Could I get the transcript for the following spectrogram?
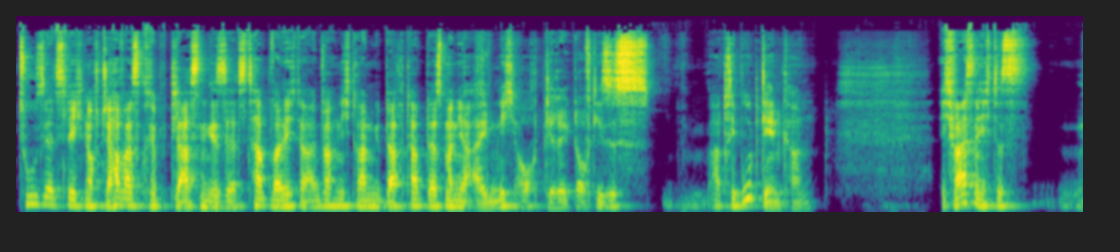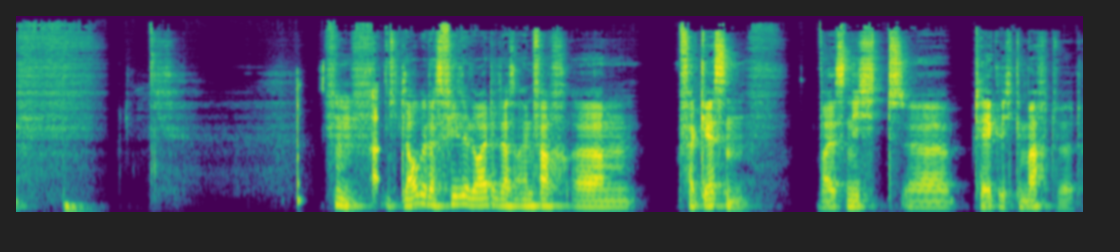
zusätzlich noch JavaScript-Klassen gesetzt habe, weil ich da einfach nicht dran gedacht habe, dass man ja eigentlich auch direkt auf dieses Attribut gehen kann. Ich weiß nicht, das. Hm. Ich glaube, dass viele Leute das einfach ähm, vergessen weil es nicht äh, täglich gemacht wird.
